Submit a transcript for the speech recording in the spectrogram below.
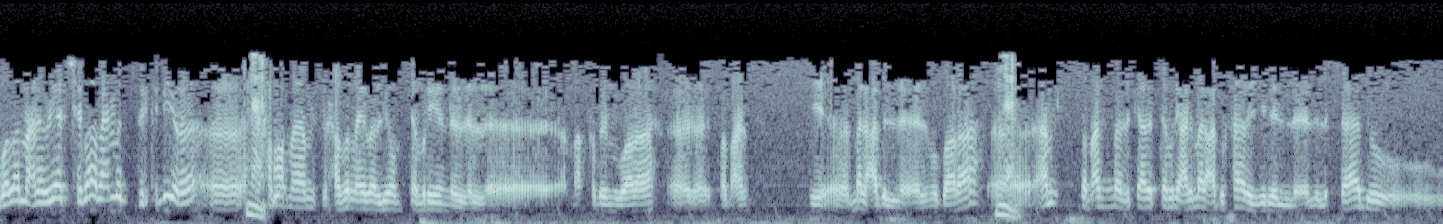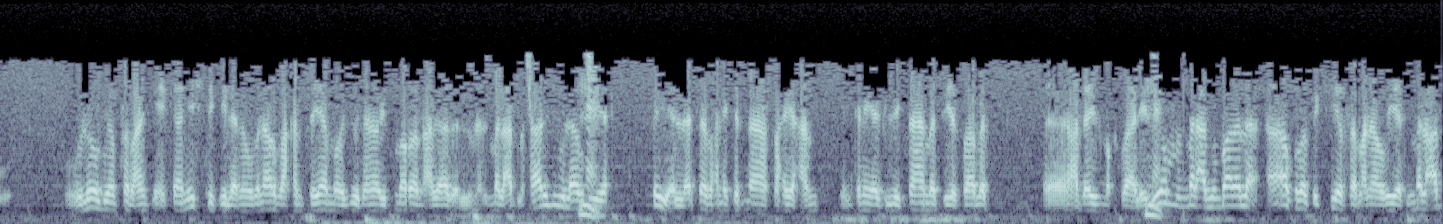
والله معنويات الشباب أحمد كبيرة آه، نعم. حضرنا مثل حضرنا أيضا اليوم تمرين آه، ما قبل المباراة آه، طبعا في ملعب ال- المباراة نعم. أمس طبعا كان التمرين على الملعب الخارجي لل- للاستاد و ولوجن طبعا كان يشتكي لأنه من أربع خمس أيام موجود هنا يتمرن على الملعب الخارجي والاوضيه نعم. سيئه للأسف إحنا كنا صحيح أمس يمكن هي اللي ساهمت في اصابه آه، عبد العزيز المقبالي نعم. اليوم ملعب المباراه لا أفضل بكثير طبعا اوضيه الملعب.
